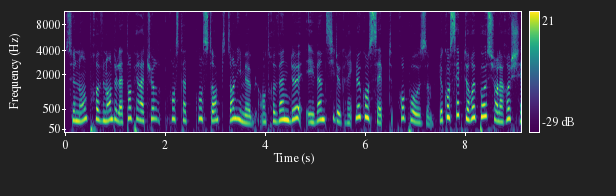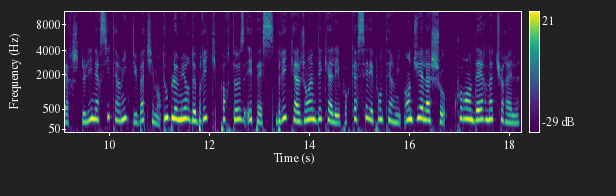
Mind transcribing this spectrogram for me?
ce nom provenant de la température constante dans l'immeuble, entre 22 et 26 degrés. Le concept propose. Le concept repose sur la recherche de l'inertie thermique du bâtiment. Double mur de briques porteuses épaisses, briques à joints décalés pour casser les ponts thermiques, enduit à la chaud, courant d'air naturel,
